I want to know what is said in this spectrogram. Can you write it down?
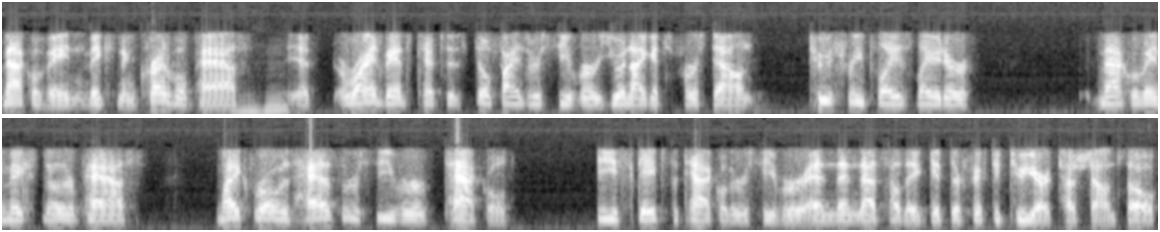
McElvain makes an incredible pass. Mm-hmm. It, O'Rien Vance tips it, still finds a receiver. UNI gets first down. Two, three plays later, McElvain makes another pass. Mike Rose has the receiver tackled. He escapes the tackle, the receiver, and then that's how they get their 52-yard touchdown. So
